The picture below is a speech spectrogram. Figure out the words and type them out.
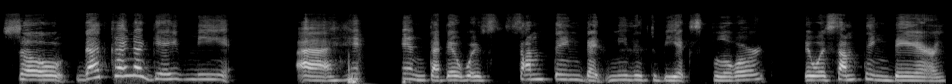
So that kind of gave me a hint that there was something that needed to be explored. There was something there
